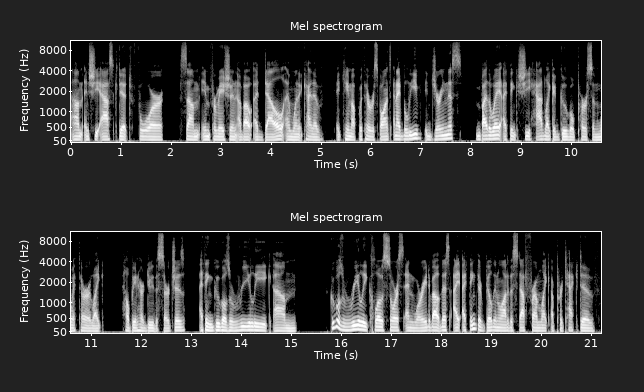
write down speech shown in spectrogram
um, and she asked it for some information about Adele, and when it kind of it came up with her response, and I believe during this by the way, I think she had like a Google person with her, like helping her do the searches. I think Google's really um, Google's really close source and worried about this. I, I think they're building a lot of this stuff from like a protective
